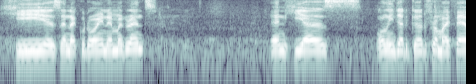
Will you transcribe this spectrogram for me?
He is an Ecuadorian immigrant, and he has only did good for my family.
